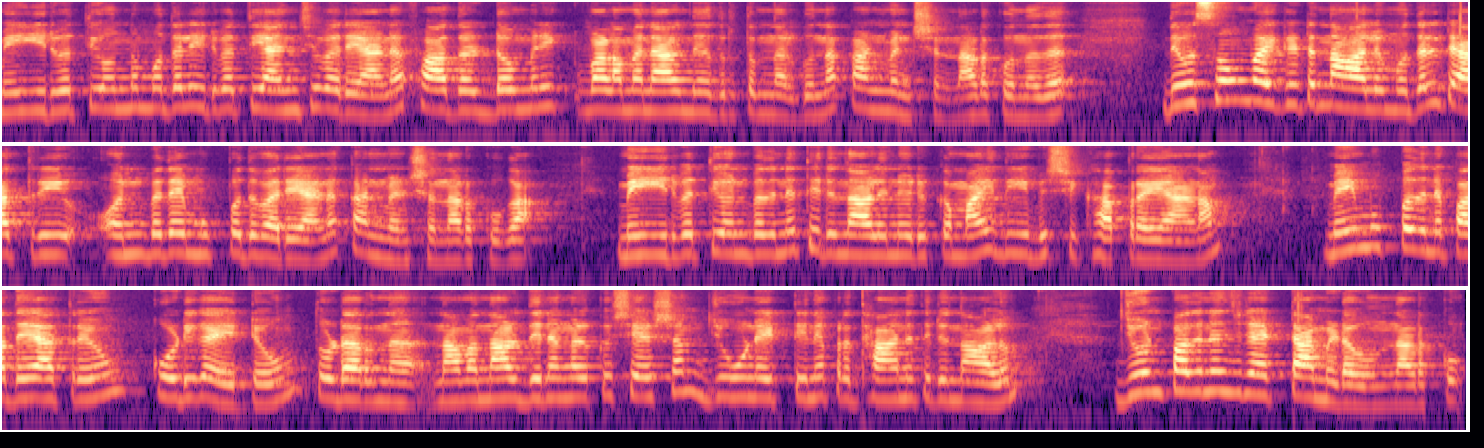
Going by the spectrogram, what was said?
മെയ് ഇരുപത്തിയൊന്ന് മുതൽ ഇരുപത്തിയഞ്ച് വരെയാണ് ഫാദർ ഡൊമിനിക് വളമനാൽ നേതൃത്വം നൽകുന്ന കൺവെൻഷൻ നടക്കുന്നത്. ദിവസവും വൈകിട്ട് നാല് മുതൽ രാത്രി ഒൻപത് മുപ്പത് വരെയാണ് കൺവെൻഷൻ നടക്കുക. മെയ് ഇരുപത്തിയൊൻപതിന് തിരുനാളിനൊരുക്കമായി ദീപശിഖ പ്രയാണം. മെയ് മുപ്പതിന് പദയാത്രയും കൊടികയറ്റവും. തുടർന്ന് നവനാൾ ദിനങ്ങൾക്കു ശേഷം ജൂൺ എട്ടിന് പ്രധാന തിരുനാളും ജൂൺ പതിനഞ്ചിന് എട്ടാം ഇടവും നടക്കും.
